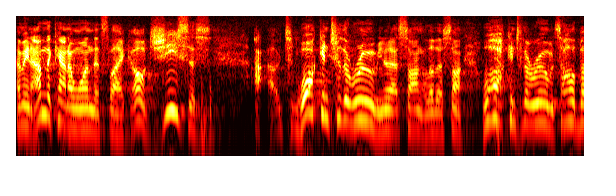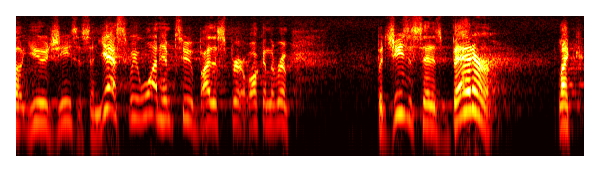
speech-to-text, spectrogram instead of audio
I mean, I'm the kind of one that's like, Oh, Jesus, I, to walk into the room. You know that song? I love that song. Walk into the room. It's all about you, Jesus. And yes, we want him to, by the Spirit, walk in the room. But Jesus said it's better like,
